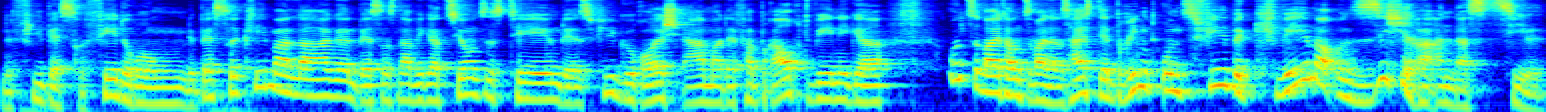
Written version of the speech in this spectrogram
eine viel bessere Federung, eine bessere Klimaanlage, ein besseres Navigationssystem, der ist viel geräuschärmer, der verbraucht weniger und so weiter und so weiter. Das heißt, der bringt uns viel bequemer und sicherer an das Ziel.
